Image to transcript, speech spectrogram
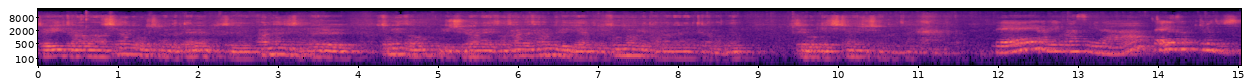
저희 드라마 시간이 멈추는 그때는 그 판타지 장르를 속에서 우리 주변에서 사는 사람들의 이야기를 소소하게 담아내는 드라마고요. 즐겁게 시청해 주시면 감사합니다. 네, 감독님 고맙습니다. 자, 이어서 김현준 씨.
